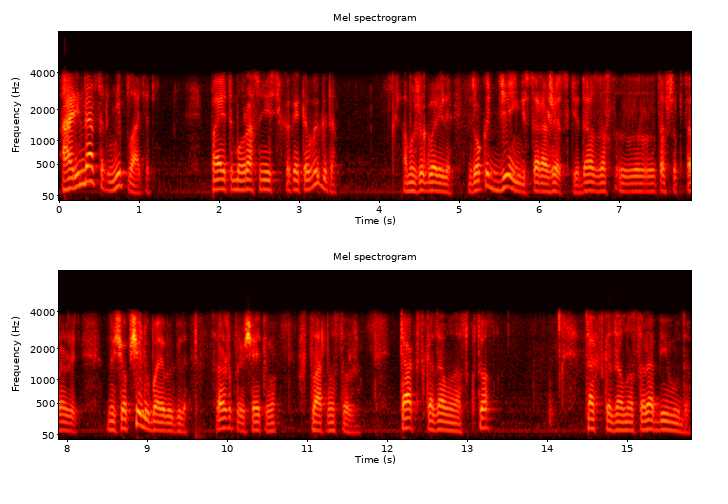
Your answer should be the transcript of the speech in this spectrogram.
а арендатор не платит. Поэтому, раз у него есть какая-то выгода, а мы уже говорили, не только деньги сторожецкие, да, за, за то, чтобы сторожить, но еще вообще любая выгода, сразу же превращает его в платного сторожа. Так сказал у нас кто? Так сказал у нас Раби Иуда.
